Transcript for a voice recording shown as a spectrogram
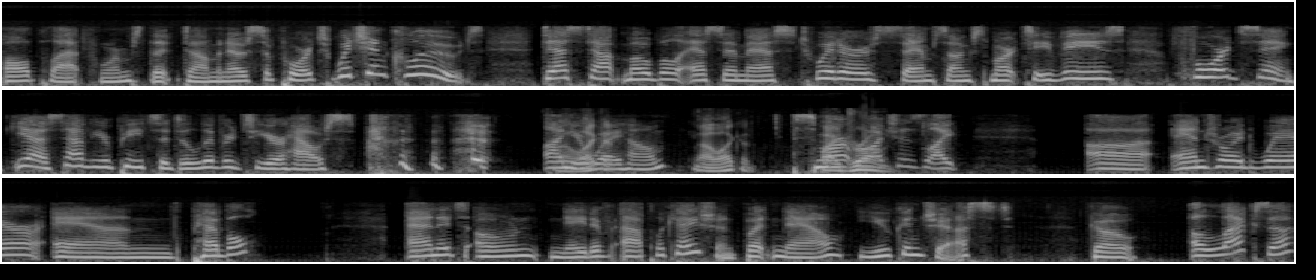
all platforms that Domino's supports, which includes desktop, mobile, SMS, Twitter, Samsung Smart TVs, Ford Sync. Yes, have your pizza delivered to your house on I your like way it. home. I like it. Smart watches like uh, Android Wear and Pebble, and its own native application. But now you can just go, Alexa,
